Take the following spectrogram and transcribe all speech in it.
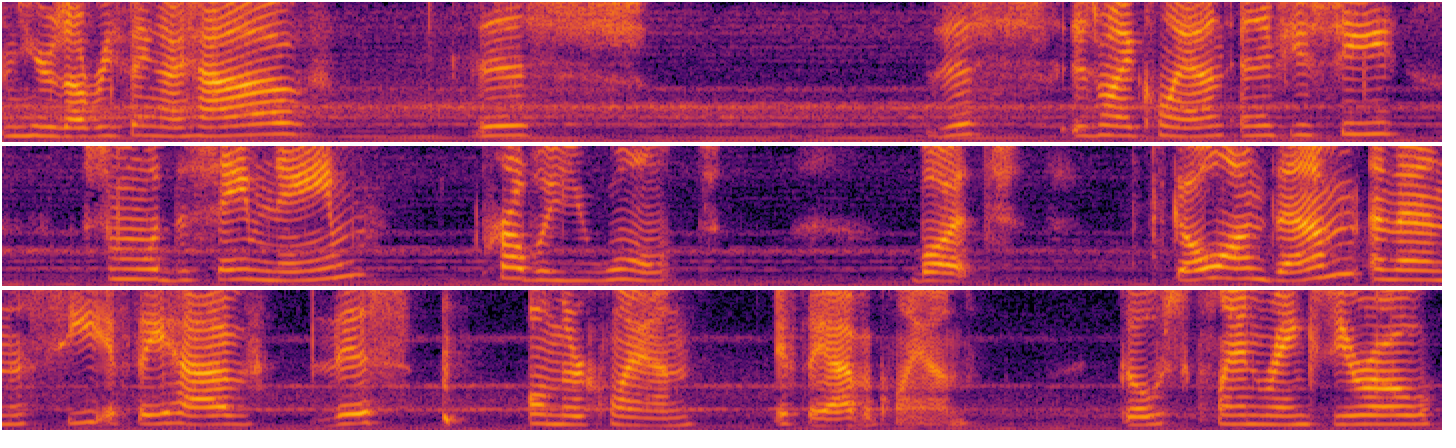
And here's everything I have. This, this is my clan, and if you see someone with the same name, probably you won't, but go on them and then see if they have this on their clan, if they have a clan. Ghost Clan Rank 0,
